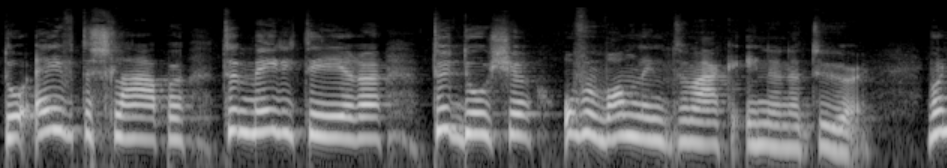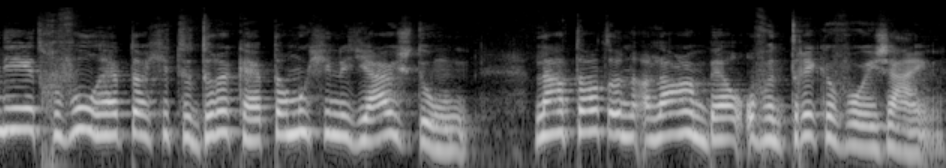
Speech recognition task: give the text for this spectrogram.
door even te slapen, te mediteren, te douchen of een wandeling te maken in de natuur. Wanneer je het gevoel hebt dat je te druk hebt, dan moet je het juist doen. Laat dat een alarmbel of een trigger voor je zijn.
